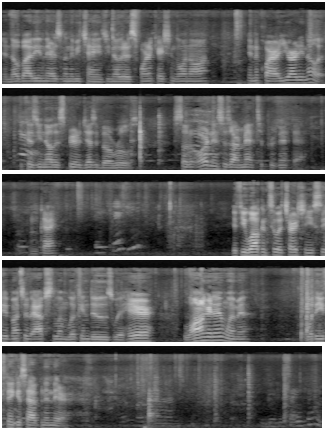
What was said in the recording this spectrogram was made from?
and nobody in there is gonna be changed. You know there's fornication going on in the choir. You already know it because you know the spirit of Jezebel rules. So the ordinances are meant to prevent that. Okay. If you walk into a church and you see a bunch of Absalom looking dudes with hair longer than women, what do you think is happening there? Same thing.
